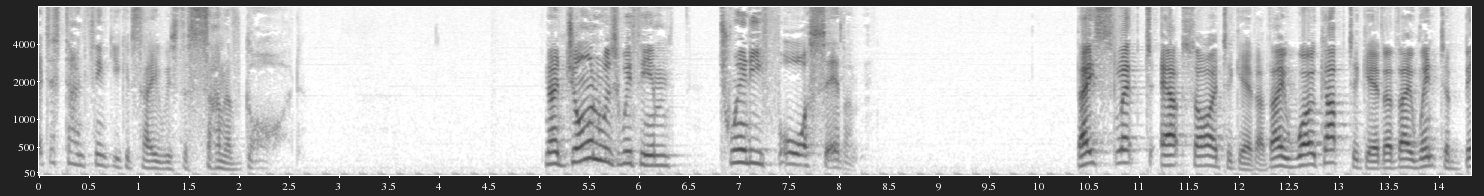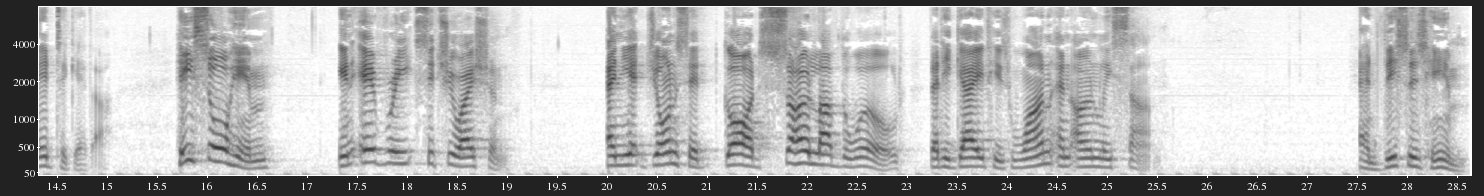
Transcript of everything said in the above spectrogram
I just don't think you could say he was the Son of God. Now, John was with him 24 7. They slept outside together. They woke up together. They went to bed together. He saw him in every situation. And yet, John said, God so loved the world that he gave his one and only Son. And this is him.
